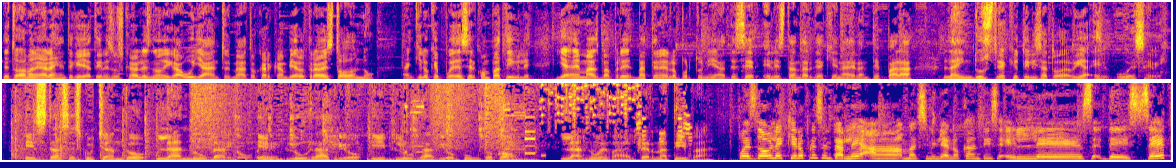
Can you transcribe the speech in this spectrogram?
de todas maneras la gente que ya tiene esos cables no diga, uy, ya, entonces me va a tocar cambiar otra vez todo. No, tranquilo que puede ser compatible y además va a, va a tener la oportunidad de ser el estándar de aquí en adelante para la industria que utiliza todavía el USB. Estás escuchando La Nube en Blue Radio y bluradio.com. La nueva alternativa. Pues doble, quiero presentarle a Maximiliano Cantis. Él es de SET,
